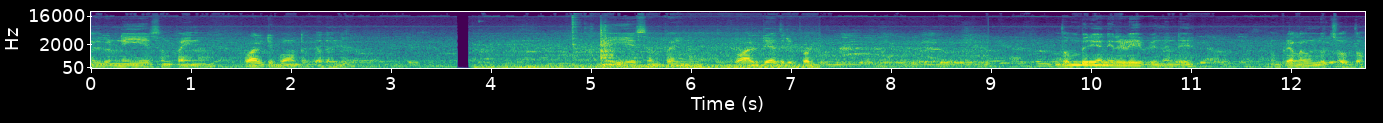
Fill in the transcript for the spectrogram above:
అది కూడా నెయ్యి వేసాం పైన. క్వాలిటీ బాగుంటుంది కదండి. నెయ్యి వేసాం పైన. క్వాలిటీ అదిరిపోద్ది. దమ్ బిర్యానీ రెడీ అయిపోయిందండి. ఇప్పుడు ఎలా ఉందో చూద్దాం.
